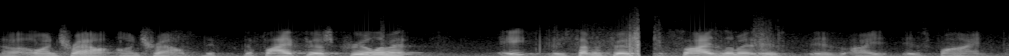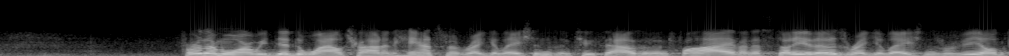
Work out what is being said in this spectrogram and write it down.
uh, on trout. On trout, the, the five fish creel limit, eight, the seven fish size limit is is is fine. Furthermore, we did the wild trout enhancement regulations in 2005, and a study of those regulations revealed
